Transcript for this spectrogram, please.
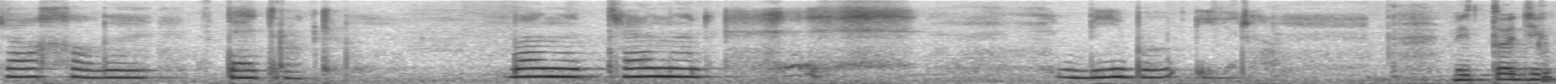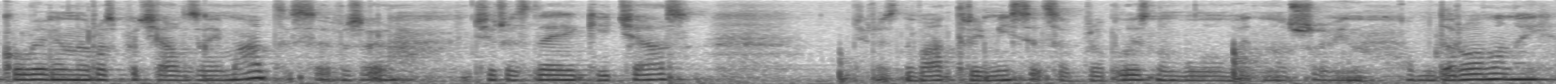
шахами в 5 років. У мене тренер Бібо Іра. Відтоді, коли він розпочав займатися, вже через деякий час, через 2-3 місяці приблизно було видно, що він обдарований.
